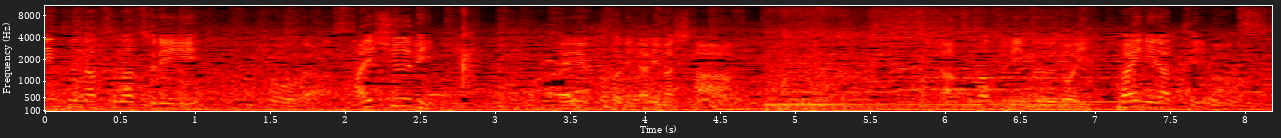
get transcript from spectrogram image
リーンズ夏祭り今日が最終日ということになりました。夏祭りムードいっぱいになっています。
